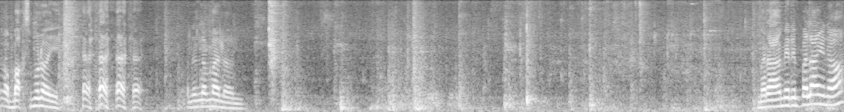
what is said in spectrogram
Naka-box mo no eh. ano naman nun? Marami rin pala yun, no?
